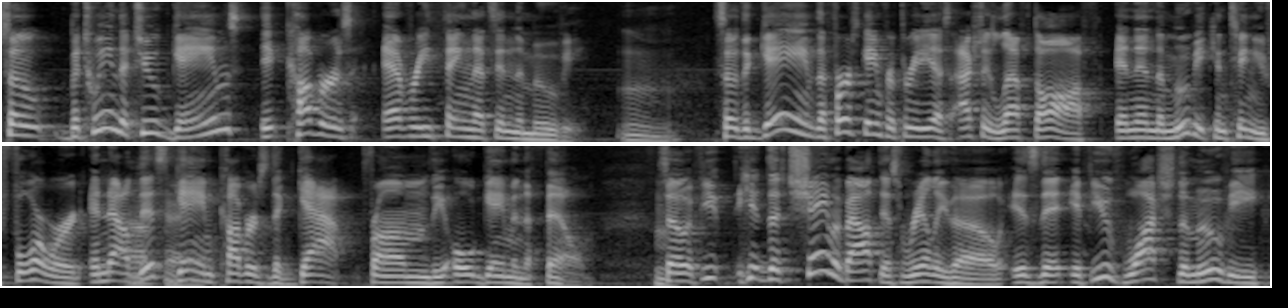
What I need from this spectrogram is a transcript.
So between the two games, it covers everything that's in the movie. Hmm. So the game, the first game for 3DS, actually left off, and then the movie continued forward, and now this game covers the gap from the old game in the film. Hmm. So if you the shame about this really though is that if you've watched the movie,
